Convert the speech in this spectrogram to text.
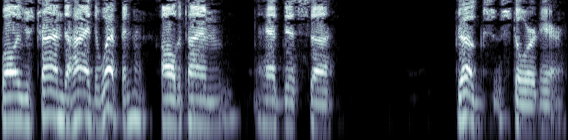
while he was trying to hide the weapon. All the time had this uh, drugs stored here,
